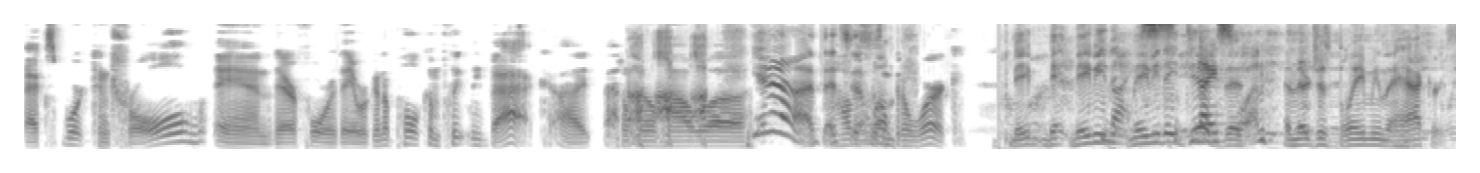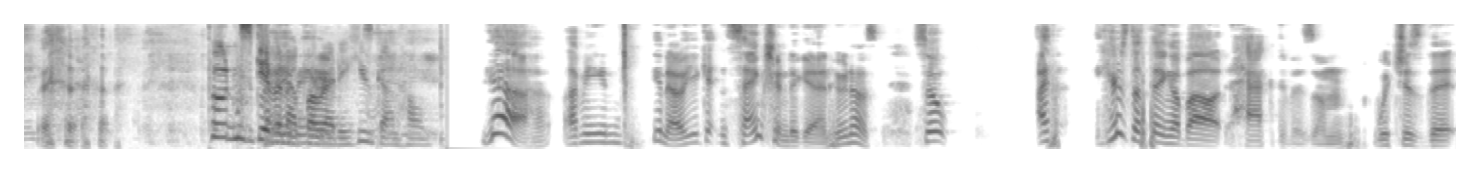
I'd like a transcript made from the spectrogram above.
export control, and therefore they were going to pull completely back. I, I don't know how. Uh, yeah, that's how this well, isn't going to work. Maybe maybe, nice. maybe they did, nice that, one. and they're just blaming the hackers. Putin's given maybe. up already. He's gone home. Yeah, I mean, you know, you're getting sanctioned again. Who knows? So, I th- here's the thing about hacktivism, which is that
